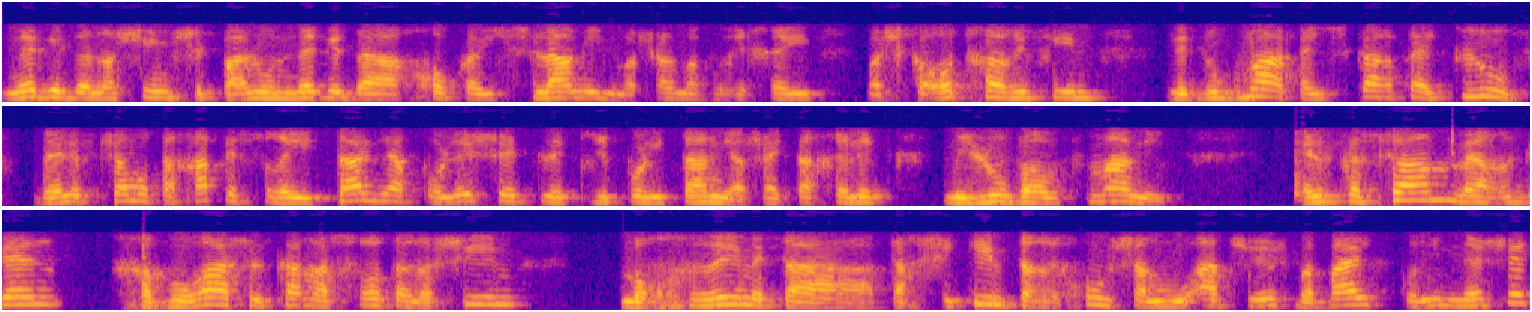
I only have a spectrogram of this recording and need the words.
נגד אנשים שפעלו נגד החוק האסלאמי, למשל מבריחי משקאות חריפים. לדוגמה, אתה הזכרת את לוב, ב-1911 איטליה פולשת לטריפוליטניה, שהייתה חלק מלוב העות'מאני. אל-קסאם מארגן חבורה של כמה עשרות אנשים, מוכרים את התכשיטים, את הרכוש המועט שיש בבית, קונים נשק,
